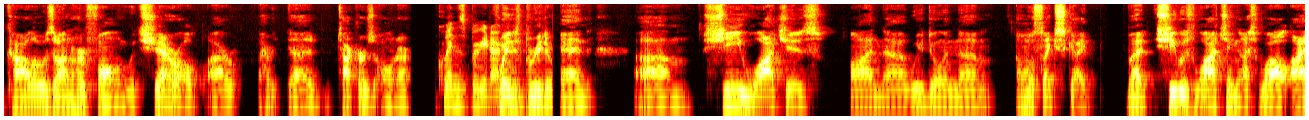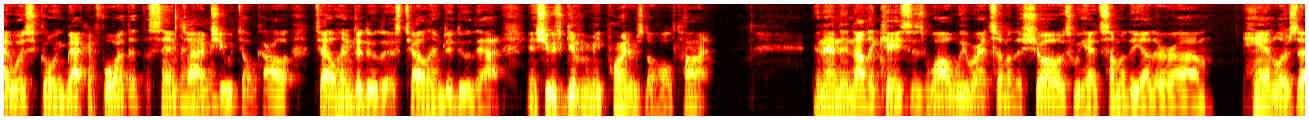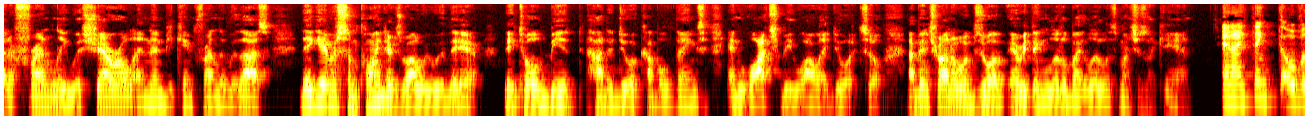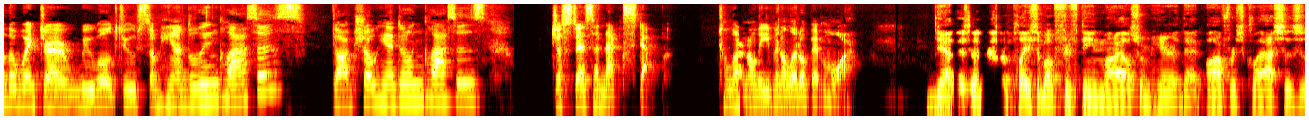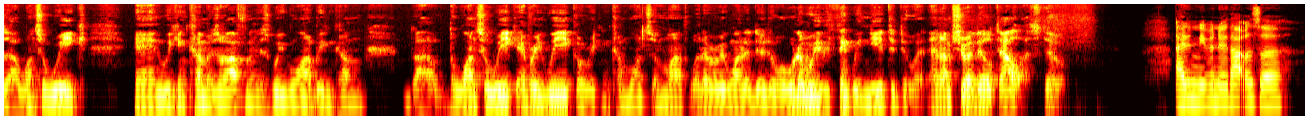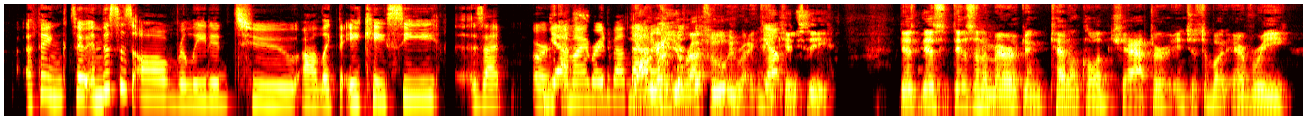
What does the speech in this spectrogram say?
Carla was on her phone with Cheryl, our her, uh, Tucker's owner, Quinn's breeder. Quinn's breeder, and um, she watches on. Uh, we're doing um, almost like Skype, but she was watching us while I was going back and forth. At the same time, she would tell Carla, "Tell him to do this, tell him to do that," and she was giving me pointers the whole time. And then in other cases, while we were at some of the shows, we had some of the other um, handlers that are friendly with Cheryl and then became friendly with us. They gave us some pointers while we were there. They told me how to do a couple things and watch me while I do it. So I've been trying to absorb everything little by little as much as I can. And I think over the winter, we will do some handling classes, dog show handling classes, just as a next step to learn even a little bit more. Yeah, there's a, there's a place about 15 miles from here that offers classes uh, once a week, and we can come as often as we want. We can come uh, the once a week, every week, or we can come once a month, whatever we want to do, or whatever we think we need to do it. And I'm sure they'll tell us too. I didn't even know that was a a thing. So, and this is all related to uh, like the AKC. Is that or yes. am I right about that? Yeah, no, you're absolutely right. yep. AKC. There's, there's there's an American Kennel Club chapter in just about every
